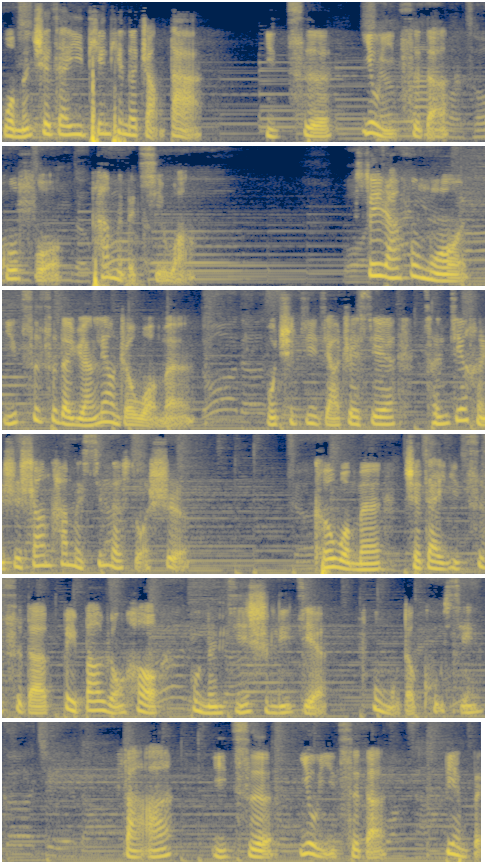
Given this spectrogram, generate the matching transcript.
我们却在一天天的长大，一次又一次的辜负他们的期望。虽然父母一次次的原谅着我们。不去计较这些曾经很是伤他们心的琐事，可我们却在一次次的被包容后，不能及时理解父母的苦心，反而一次又一次的变本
